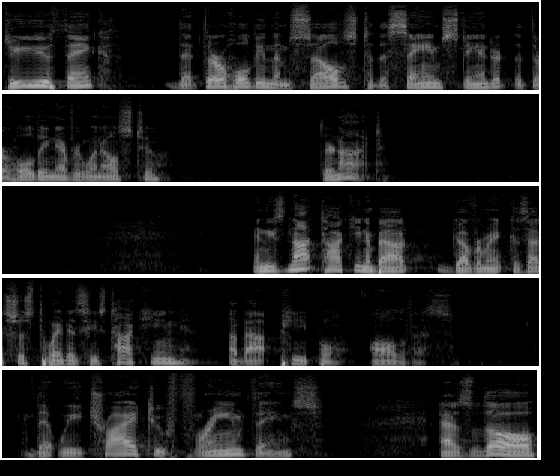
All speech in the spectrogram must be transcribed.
Do you think that they're holding themselves to the same standard that they're holding everyone else to? They're not. And he's not talking about government because that's just the way it is. He's talking about people, all of us. That we try to frame things as though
